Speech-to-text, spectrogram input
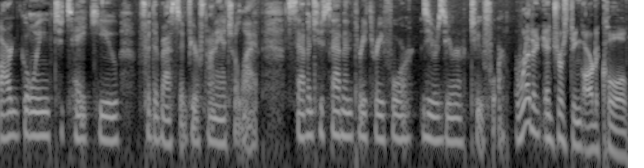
are going to take you for the rest of your financial life. 727 334 0024. I read an interesting article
